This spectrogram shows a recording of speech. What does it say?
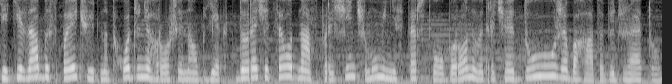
які забезпечують надходження грошей на об'єкт. До речі, це одна з причин, чому Міністерство оборони витрачає дуже багато бюджету.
